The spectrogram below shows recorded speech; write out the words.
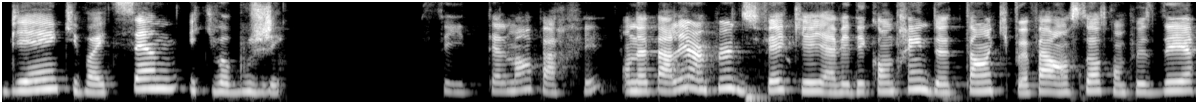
bien, qui va être saine et qui va bouger. C'est tellement parfait. On a parlé un peu du fait qu'il y avait des contraintes de temps qui peuvent faire en sorte qu'on peut se dire,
